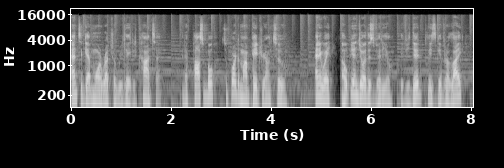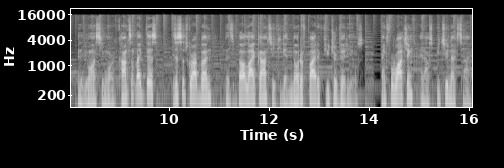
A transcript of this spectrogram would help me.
and to get more retro related content. And if possible, support them on Patreon too. Anyway, I hope you enjoyed this video. If you did, please give it a like. And if you want to see more content like this, hit the subscribe button and its bell icon so you can get notified of future videos. Thanks for watching and I'll speak to you next time.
